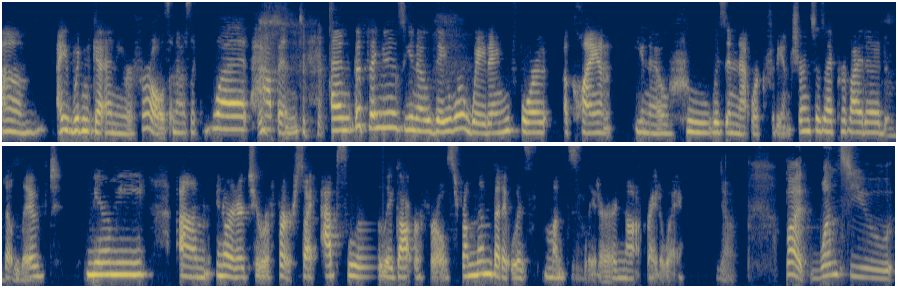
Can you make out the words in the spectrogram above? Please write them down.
um, i wouldn't get any referrals. And i was like what happened? And the thing is you know they were waiting for a client you know who was in network for the insurances i provided that Mhm. lived near me um, in order to refer so i absolutely got referrals from them but it was months later not right away Yeah. But once you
